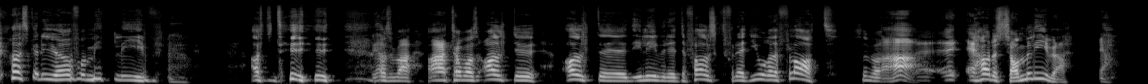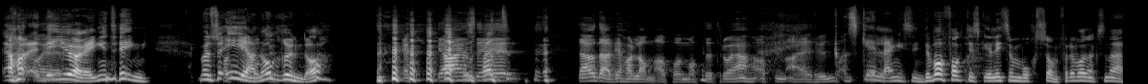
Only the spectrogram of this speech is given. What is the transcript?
Hva skal du gjøre for mitt liv? At du, Ja. Altså bare ah, 'Thomas, alt, du, alt uh, i livet ditt er falskt at jorda er flat.' Så bare, jeg, jeg har det samme livet. Ja. Har, det gjør ingenting. Men så er han òg rund, da. Ja, det, det er jo der vi har landa, på en måte, tror jeg. At den er rund. Ganske lenge siden. Det var faktisk litt sånn morsomt, for det var noen sånne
